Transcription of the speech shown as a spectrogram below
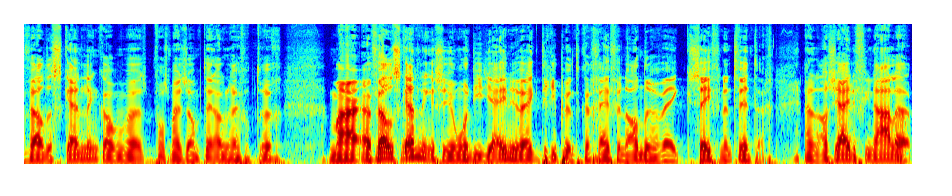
Velde Scandling. Komen we volgens mij zo meteen ook nog even op terug. Maar Velde Scandling ja. is een jongen die je ene week drie punten kan geven... en de andere week 27. En als jij de finale...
